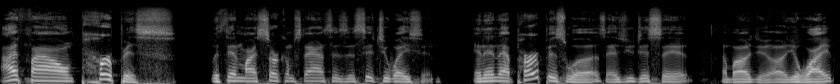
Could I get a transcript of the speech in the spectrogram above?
I found purpose within my circumstances and situation. And then that purpose was, as you just said about your, uh, your wife,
